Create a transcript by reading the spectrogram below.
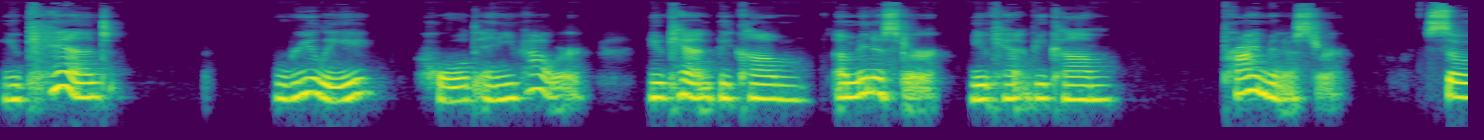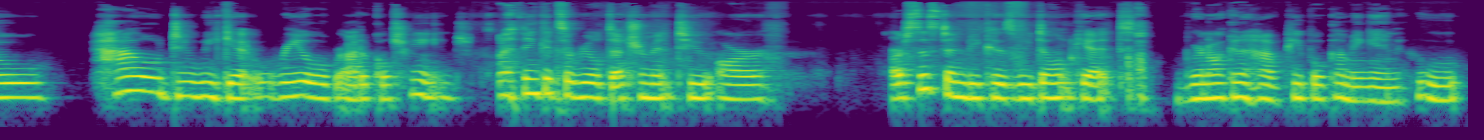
you can't really hold any power. You can't become a minister. You can't become prime minister. So, how do we get real radical change? I think it's a real detriment to our our system because we don't get we're not going to have people coming in who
